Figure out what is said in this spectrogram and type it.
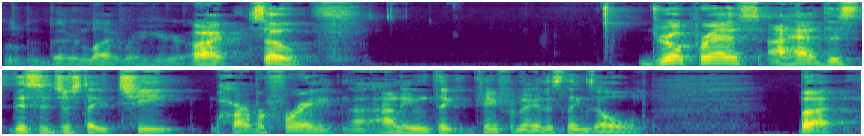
a little bit better light right here. All right, so drill press. I have this. This is just a cheap Harbor Freight. I don't even think it came from there. This thing's old. But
